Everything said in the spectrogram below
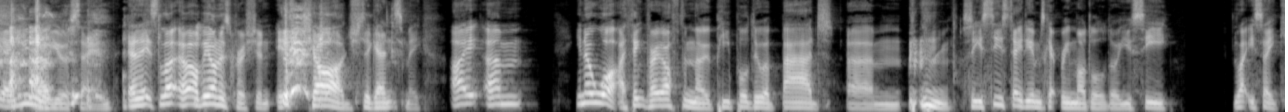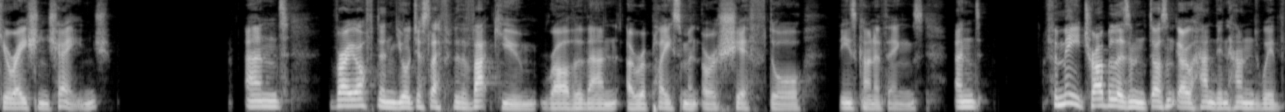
yeah, you know what you were saying. And it's like I'll be honest, Christian, it's charged against me. I um you know what? I think very often though, people do a bad um so you see stadiums get remodeled or you see like you say, curation change. And very often you're just left with a vacuum rather than a replacement or a shift or these kind of things. And for me, tribalism doesn't go hand in hand with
